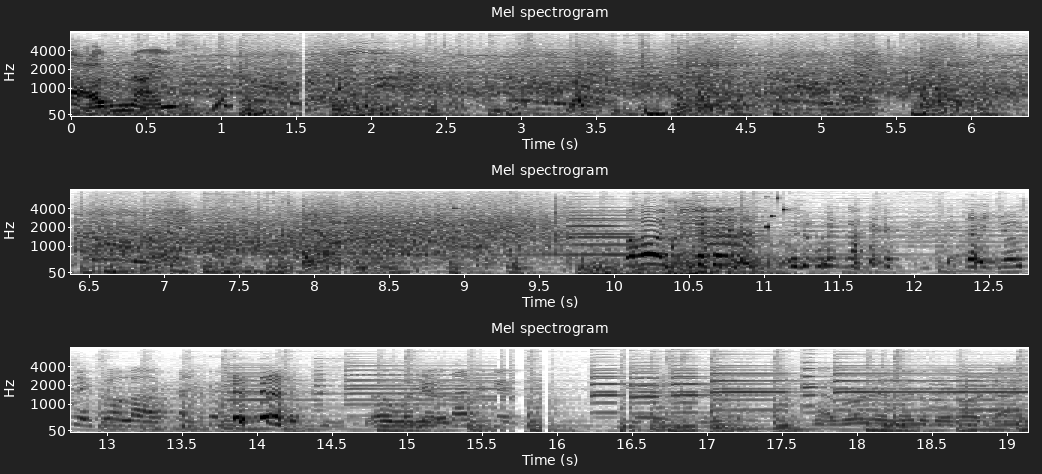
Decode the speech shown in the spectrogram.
Oh, nice. Oh shit! the joystick so loud. oh, when You're you're, about to get. I wrote it a little bit hard, guys.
